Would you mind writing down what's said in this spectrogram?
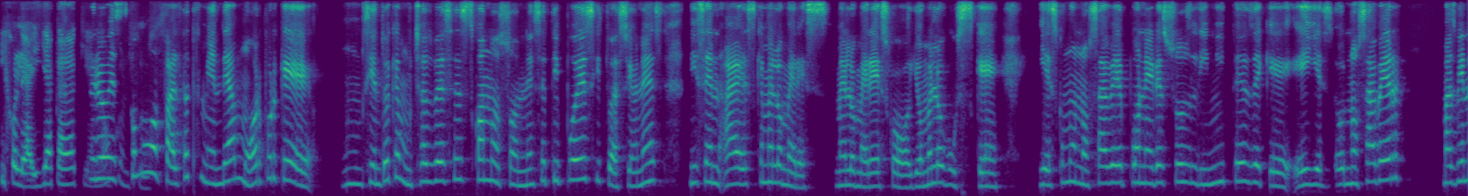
híjole, ahí ya cada quien. Pero es como falta también de amor porque mm, siento que muchas veces cuando son ese tipo de situaciones dicen, ah, es que me lo merezco, me lo merezco, yo me lo busqué. Y es como no saber poner esos límites de que ella es, o no saber más bien,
